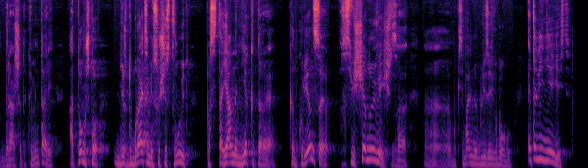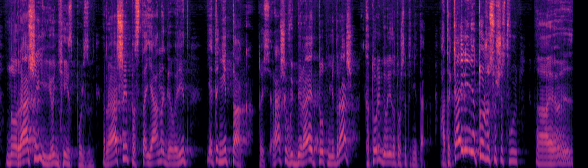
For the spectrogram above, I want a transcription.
Драш – это комментарий, о том, что между братьями существует постоянно некоторая конкуренция за священную вещь, за э, максимальную близость к Богу. Эта линия есть. Но Раши ее не использует. Раши постоянно говорит, это не так. То есть Раши выбирает тот мидраж, который говорит о том, что это не так. А такая линия тоже существует. А,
